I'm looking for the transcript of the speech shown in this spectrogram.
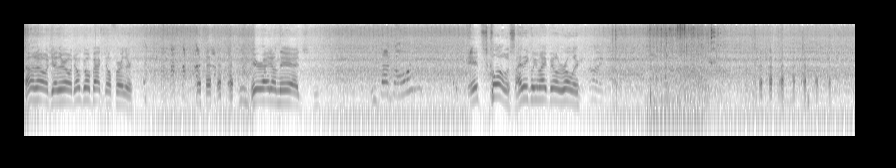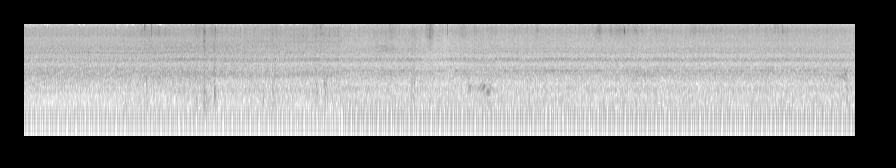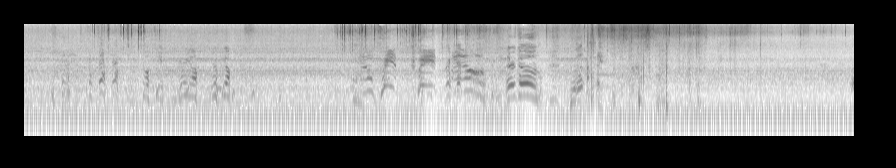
I don't know, Jethro. Don't go back no further. You're right on the edge. He's not going? It's close. I think we might be able to roll her. All right. There it goes.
